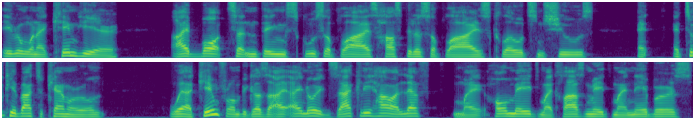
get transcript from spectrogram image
even when I came here, I bought certain things, school supplies, hospital supplies, clothes and shoes, and, and took it back to Cameroon where I came from because I, I know exactly how I left my homemates, my classmates, my neighbors,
